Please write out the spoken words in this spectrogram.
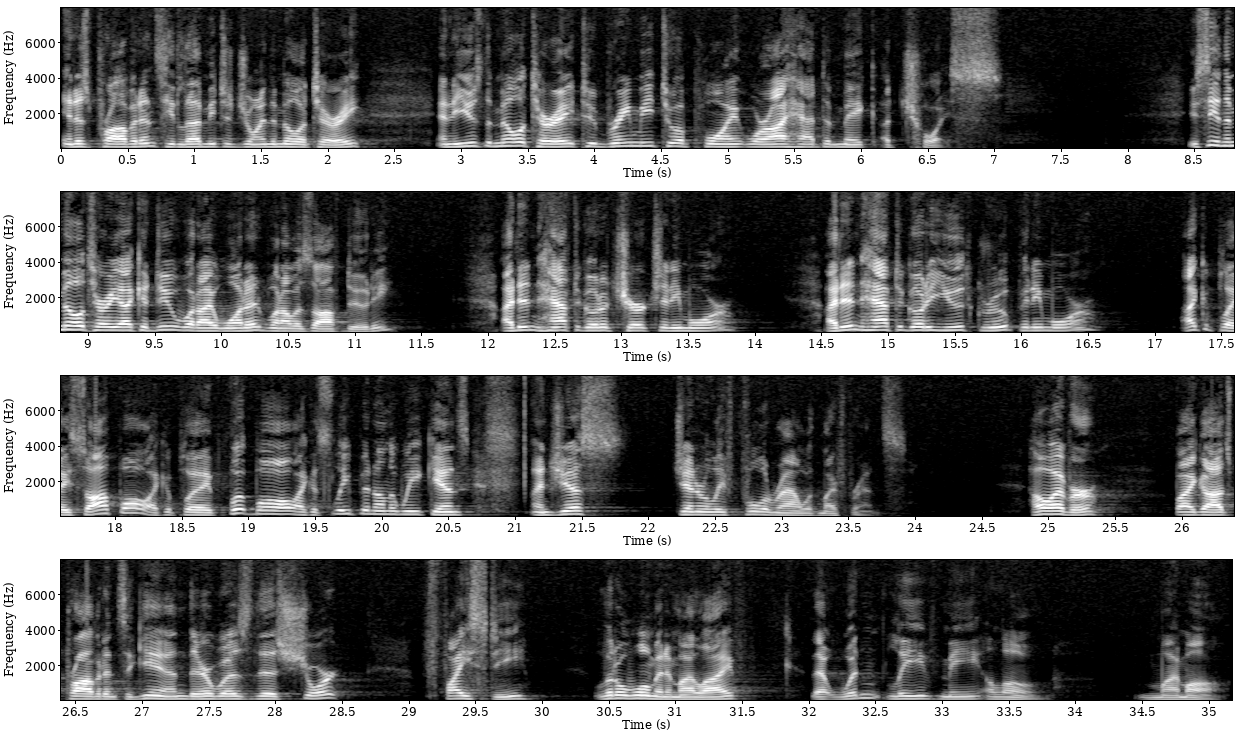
In His providence, He led me to join the military, and He used the military to bring me to a point where I had to make a choice. You see, in the military, I could do what I wanted when I was off duty. I didn't have to go to church anymore. I didn't have to go to youth group anymore. I could play softball, I could play football, I could sleep in on the weekends, and just generally fool around with my friends. However, by God's providence again, there was this short, feisty little woman in my life that wouldn't leave me alone my mom.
